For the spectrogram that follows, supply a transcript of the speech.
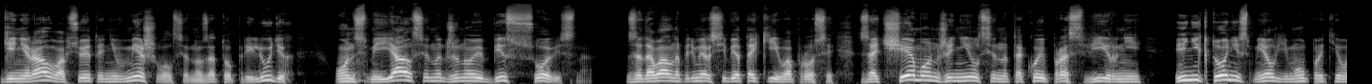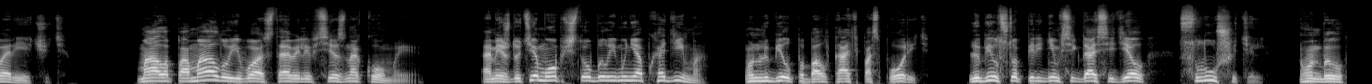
Генерал во все это не вмешивался, но зато при людях – он смеялся над женой бессовестно. Задавал, например, себе такие вопросы. Зачем он женился на такой просвирни? И никто не смел ему противоречить. Мало-помалу его оставили все знакомые. А между тем общество было ему необходимо. Он любил поболтать, поспорить. Любил, чтоб перед ним всегда сидел слушатель. Он был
